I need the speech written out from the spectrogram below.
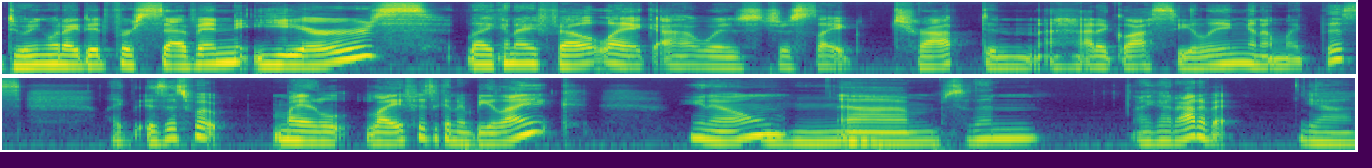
doing what I did for seven years, like, and I felt like I was just like trapped and I had a glass ceiling. And I'm like, this, like, is this what my life is going to be like? You know? Mm-hmm. Um, so then I got out of it yeah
